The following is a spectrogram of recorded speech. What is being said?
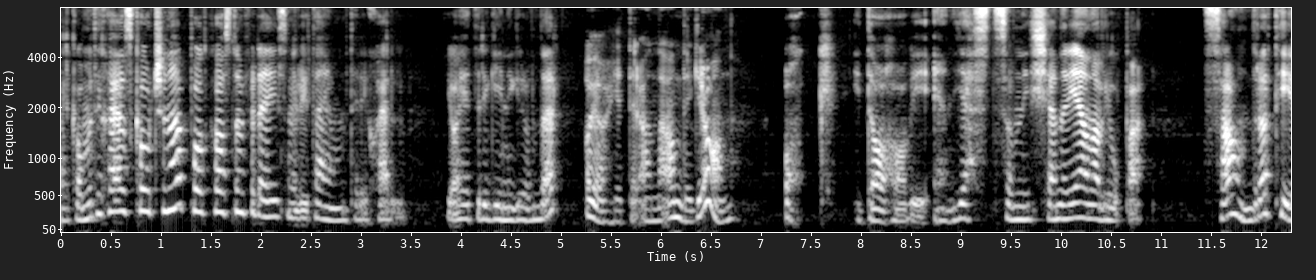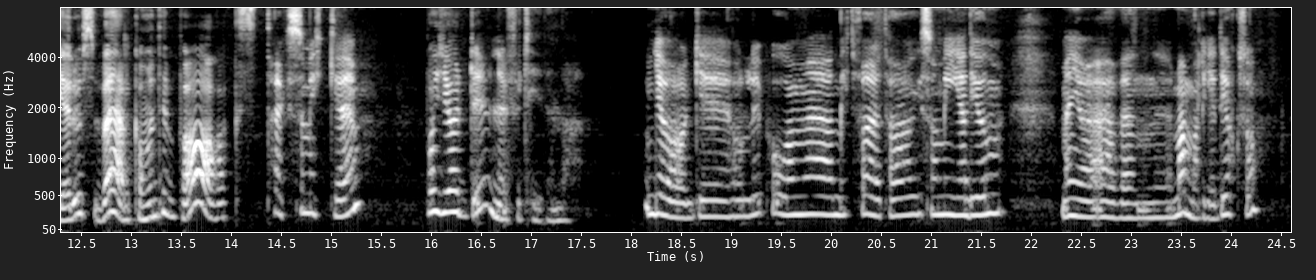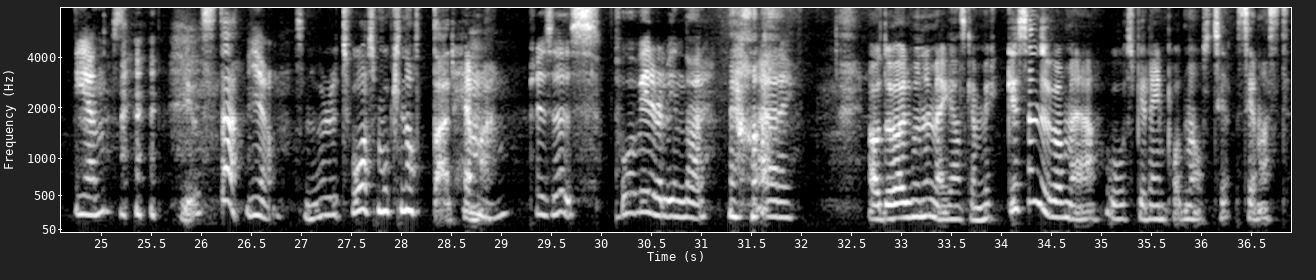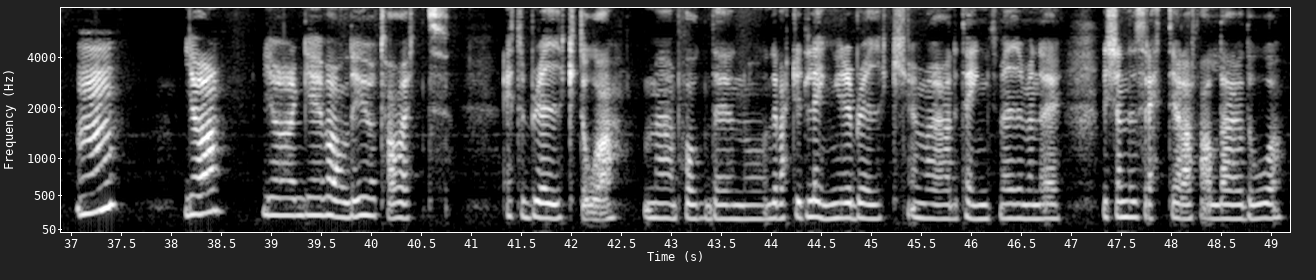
Välkommen till Själscoacherna, podcasten för dig som vill hitta hem till dig själv. Jag heter Regine Grunder. Och jag heter Anna Andegran. Och idag har vi en gäst som ni känner igen allihopa. Sandra Terus, välkommen tillbaks! Tack så mycket. Vad gör du nu för tiden då? Jag eh, håller på med mitt företag som medium. Men jag är även mammaledig också. Igen. Just det. ja. Så nu har du två små knottar hemma. Mm, precis. Två virvelvindar Ja. är det. ja, du har hunnit med ganska mycket sen du var med och spelade in podd med oss senast. Mm. Ja, jag valde ju att ta ett, ett break då med podden och det vart ju ett längre break än vad jag hade tänkt mig men det, det kändes rätt i alla fall där och då.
